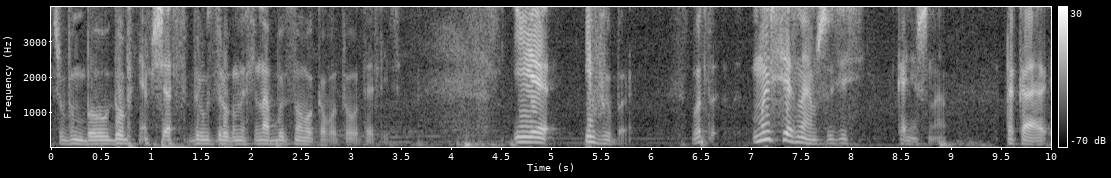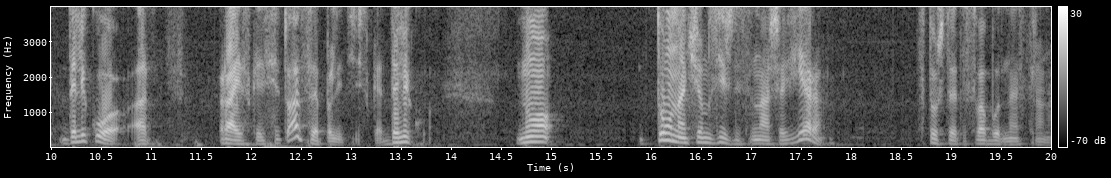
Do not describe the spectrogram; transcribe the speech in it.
чтобы им было удобнее общаться друг с другом, если надо будет снова кого-то утопить. И, и выборы. Вот мы все знаем, что здесь, конечно, такая далеко от райская ситуация политическая, далеко. Но то, на чем зиждется наша вера, то, что это свободная страна.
